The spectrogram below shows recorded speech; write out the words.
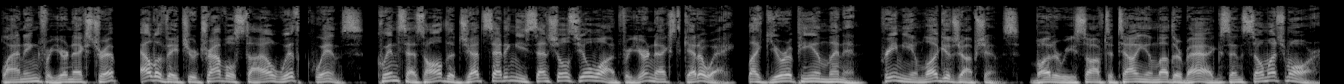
Planning for your next trip? Elevate your travel style with Quince. Quince has all the jet setting essentials you'll want for your next getaway, like European linen, premium luggage options, buttery soft Italian leather bags, and so much more.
